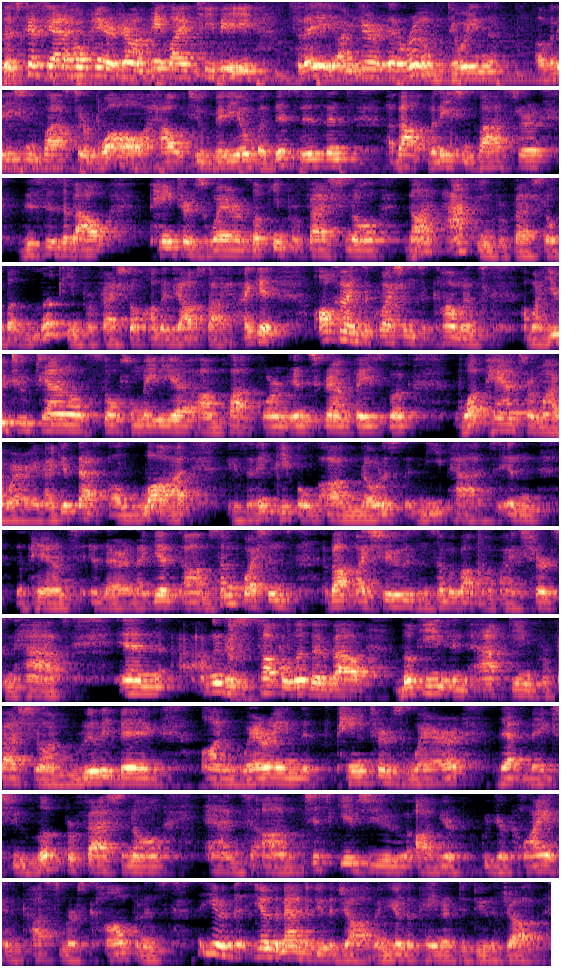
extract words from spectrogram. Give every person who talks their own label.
Speaker 1: This is Chris Idaho Painter here on Paint Life TV. Today I'm here in a room doing a Venetian plaster wall how-to video, but this isn't about Venetian plaster. This is about painter's wear, looking professional, not acting professional, but looking professional on the job site. I get all kinds of questions and comments on my YouTube channel, social media um, platform, Instagram, Facebook. What pants am I wearing? I get that a lot because I think people um, notice the knee pads in the pants in there. And I get um, some questions about my shoes and some about my, my shirts and hats. And I'm going to just talk a little bit about looking and acting professional. I'm really big on wearing painter's wear that makes you look professional and um, just gives you um, your your clients and customers confidence that you're the, you're the man to do the job and you're the painter to do the job.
